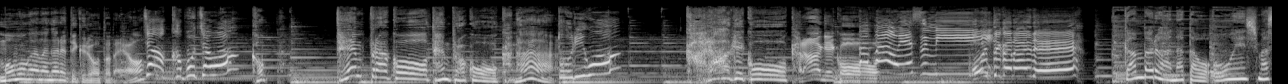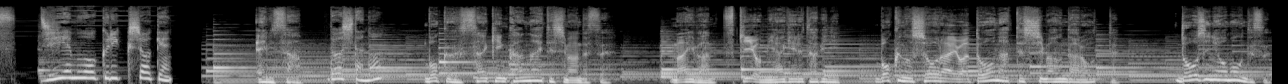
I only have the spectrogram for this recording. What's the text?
桃が流れてくる音だよ。じゃあかぼちゃは？こ天ぷらこ天ぷらこかな。鳥は？唐揚げこ唐揚げこ。おやすみ。置いてかないで。頑張るあなたを応援します。GMO クリック証券エミさん。どうしたの？僕最近考えてしまうんです。毎晩月を見上げるたびに僕の将来はどうなってしまうんだろうって。同時に思うんです。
